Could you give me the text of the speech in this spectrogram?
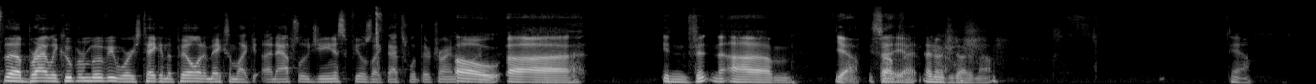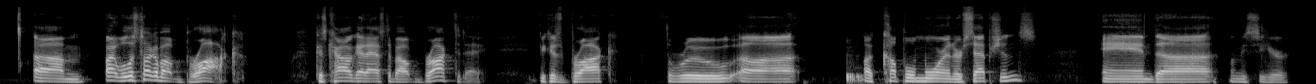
the Bradley Cooper movie where he's taking the pill and it makes him like an absolute genius? It feels like that's what they're trying to Oh, uh, invent. Um, yeah, Uh, yeah, I know what you're talking about. Yeah. Um. All right. Well, let's talk about Brock because Kyle got asked about Brock today because Brock threw uh, a couple more interceptions, and uh, let me see here.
